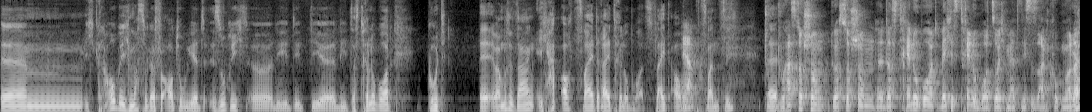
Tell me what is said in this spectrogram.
ähm, ich glaube, ich mache sogar für AutoWeird, suche ich äh, die, die, die, die, das Trello-Board. Gut, äh, man muss jetzt sagen, ich habe auch zwei, drei Trello-Boards, vielleicht auch ja. 20. Du, äh, du, hast doch schon, du hast doch schon äh, das Trello-Board. Welches Trello-Board soll ich mir als nächstes angucken, oder?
